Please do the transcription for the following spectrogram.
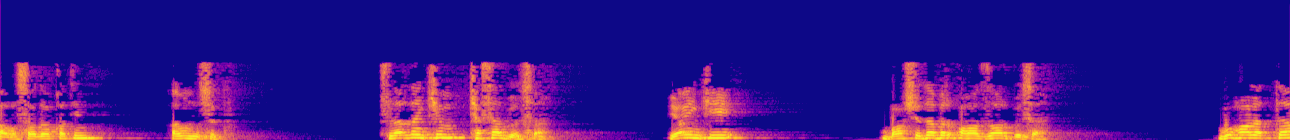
أو صدقة أو نسك sizlardan kim kasal bo'lsa yoyinki boshida bir ozor bo'lsa bu holatda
